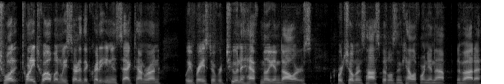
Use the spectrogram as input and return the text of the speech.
2012, when we started the Credit Union SacTown Run, we've raised over two and a half million dollars for children's hospitals in California and Nevada.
